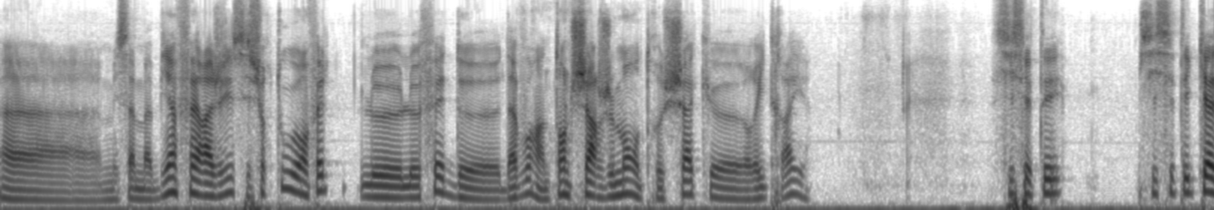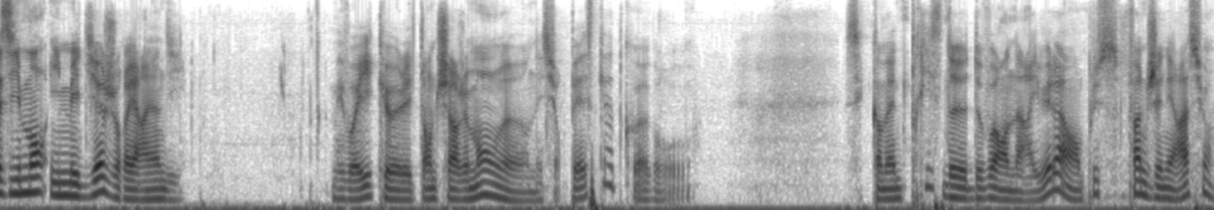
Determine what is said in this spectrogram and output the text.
Euh, mais ça m'a bien fait rager. C'est surtout en fait le, fait d'avoir un temps de chargement entre chaque euh, retry. Si c'était si c'était quasiment immédiat, j'aurais rien dit. Mais voyez que les temps de chargement, euh, on est sur PS4 quoi, gros. C'est quand même triste de devoir en arriver là, en plus fin de génération.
